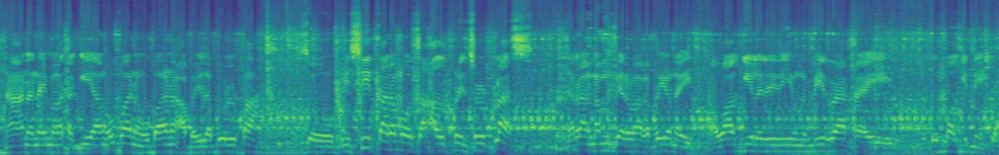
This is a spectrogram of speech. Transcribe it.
Naana na yung mga tagiyang uban, ang uban na available pa. So bisita na mo sa Alfred Surplus. Darang number mga kapriyon ay awagi lang din yung nambira kay tubag ni. Le?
